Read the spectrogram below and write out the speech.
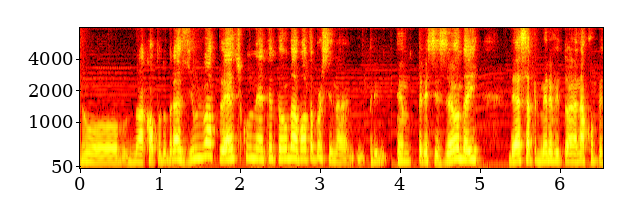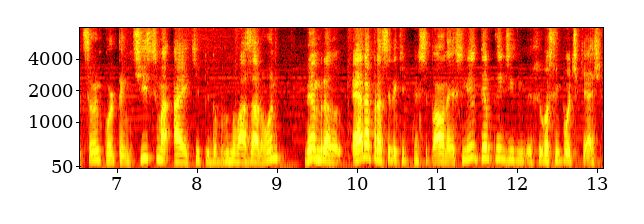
no, na Copa do Brasil e o Atlético né, tentando dar a volta por cima, precisando aí dessa primeira vitória na competição importantíssima, a equipe do Bruno Mazzaroni. Lembrando, era para ser a equipe principal, né? Esse meio tempo que a gente ficou assim podcast,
